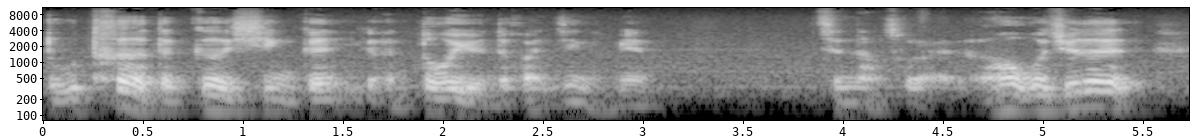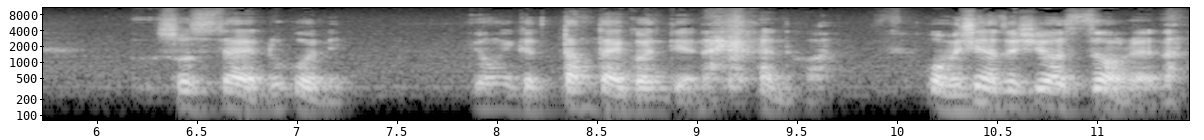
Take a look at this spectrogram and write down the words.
独特的个性跟一个很多元的环境里面成长出来的。然后我觉得，说实在，如果你用一个当代观点来看的话，我们现在最需要是这种人呐、啊，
